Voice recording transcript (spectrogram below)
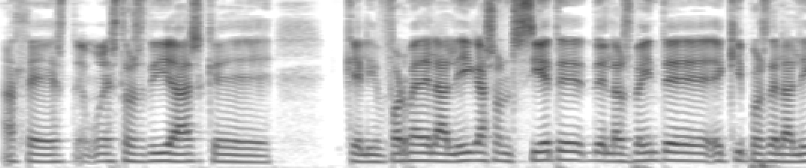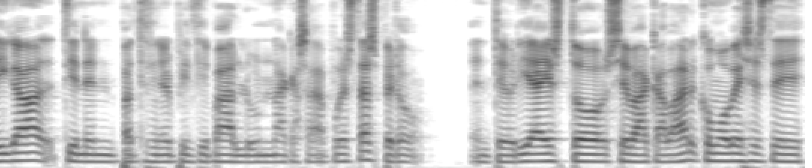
hace estos días que, el informe de la liga son 7 de los 20 equipos de la liga tienen patrocinador principal una casa de apuestas, pero en teoría esto se va a acabar. ¿Cómo ves este,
